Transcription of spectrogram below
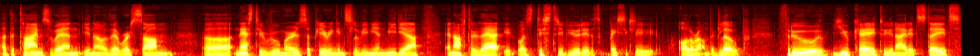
at the times when, you know, there were some uh, nasty rumors appearing in Slovenian media. And after that, it was distributed basically all around the globe through UK to United States.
